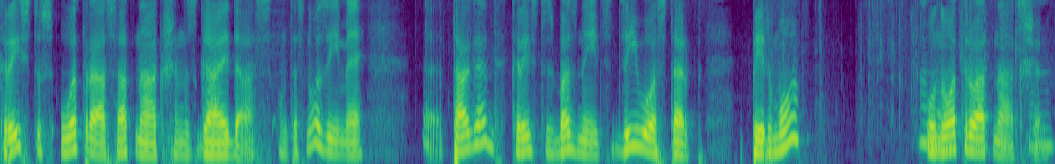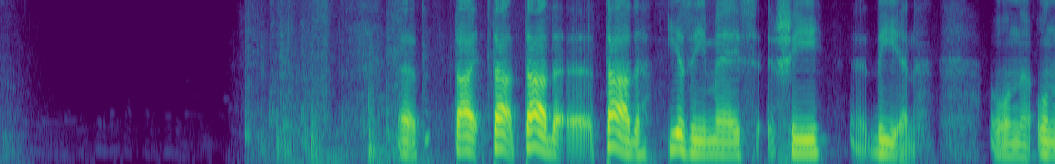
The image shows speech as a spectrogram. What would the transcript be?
Kristus otrās atnākšanas gaidās, un tas nozīmē, uh, tagad Kristus baznīca dzīvo starp pirmo un, un otro atnākšanu. Uh, tā, tā, tāda, tāda iezīmējas šī diena. Un, un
